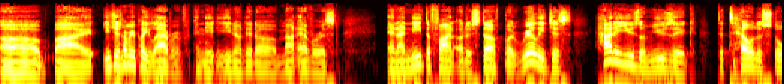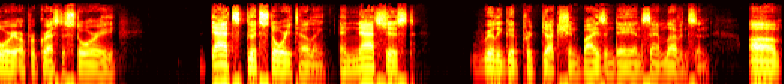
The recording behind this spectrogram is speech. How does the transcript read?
uh by you just heard me play Labrinth and you know did uh Mount Everest and I need to find other stuff but really just how to use the music to tell the story or progress the story that's good storytelling and that's just really good production by Zendaya and Sam Levinson. Um,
